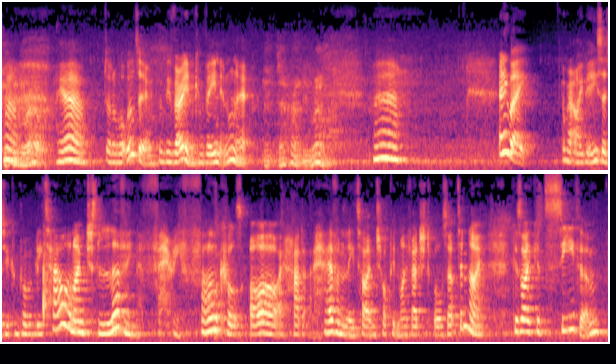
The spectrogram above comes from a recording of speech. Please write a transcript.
kicking you out. Yeah, don't know what we'll do. It'll be very inconvenient, won't it? It definitely will. Yeah. Anyway, we're at IB's as you can probably tell, and I'm just loving the very focals. Oh, I had a heavenly time chopping my vegetables up, didn't I? Because I could see them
